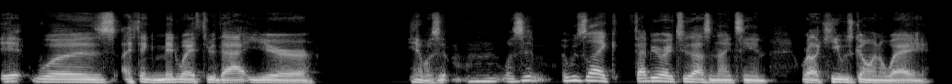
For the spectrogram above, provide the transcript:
it was I think midway through that year. Yeah, was it? Was it? It was like February 2019, where like he was going away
